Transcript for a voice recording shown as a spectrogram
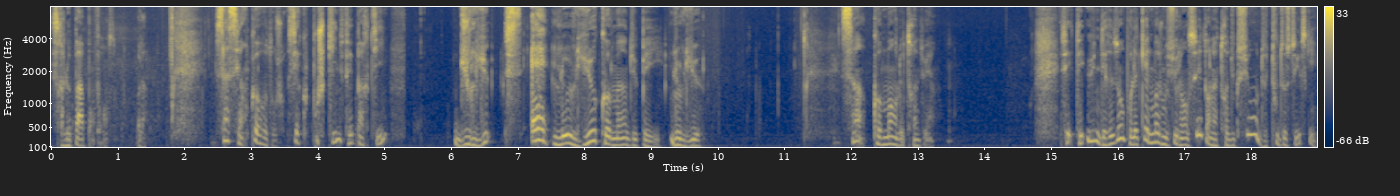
Ce sera le pape en France. Voilà. Ça, c'est encore autre chose. C'est-à-dire que Pouchkine fait partie du lieu, est le lieu commun du pays, le lieu. Ça, comment le traduire? C'était une des raisons pour lesquelles moi je me suis lancé dans la traduction de tout Dostoïevski.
